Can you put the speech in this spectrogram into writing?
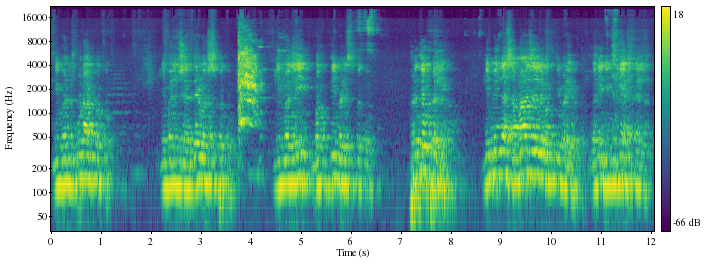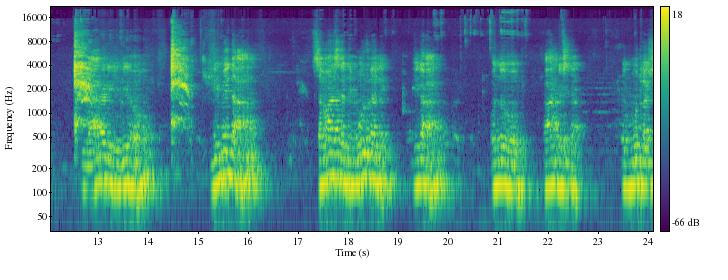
ನೀವನ್ನು ಕೂಡ ಹಾಕ್ಬೇಕು ನಿಮ್ಮಲ್ಲಿ ಶ್ರದ್ಧೆ ವಹಿಸ್ಬೇಕು. ನಿಮ್ಮಲ್ಲಿ ಭಕ್ತಿ ಬೆಳೆಸ್ಬೇಕು. ಪ್ರತಿಯೊಬ್ಬರಲ್ಲಿ ನಿಮ್ಮಿಂದ ಸಮಾಜದಲ್ಲಿ ಭಕ್ತಿ ಬೆಳೆಯಬೇಕು. ಬರೀ ನಿಮಗೆ ಅಷ್ಟೇ ಅಲ್ಲ ಯಾರು ಇದ್ದೀರೋ ನಿಮ್ಮಿಂದ ಸಮಾಜದಲ್ಲಿ, ಊರಿನಲ್ಲಿ ಈಗ ಒಂದು ಆರ್ಕೆಸ್ಟ್ರಾ ಮೂರು ಲಕ್ಷ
